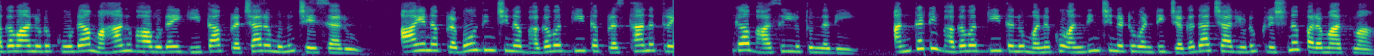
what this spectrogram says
భగవానుడు కూడా మహానుభావుడై గీతా ప్రచారమును చేశారు. ఆయన ప్రబోధించిన భగవద్గీత ప్రస్థానత్రయంగా భాసిల్లుతున్నది. అంతటి భగవద్గీతను మనకు అందించినటువంటి జగదాచార్యుడు కృష్ణ పరమాత్మ.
